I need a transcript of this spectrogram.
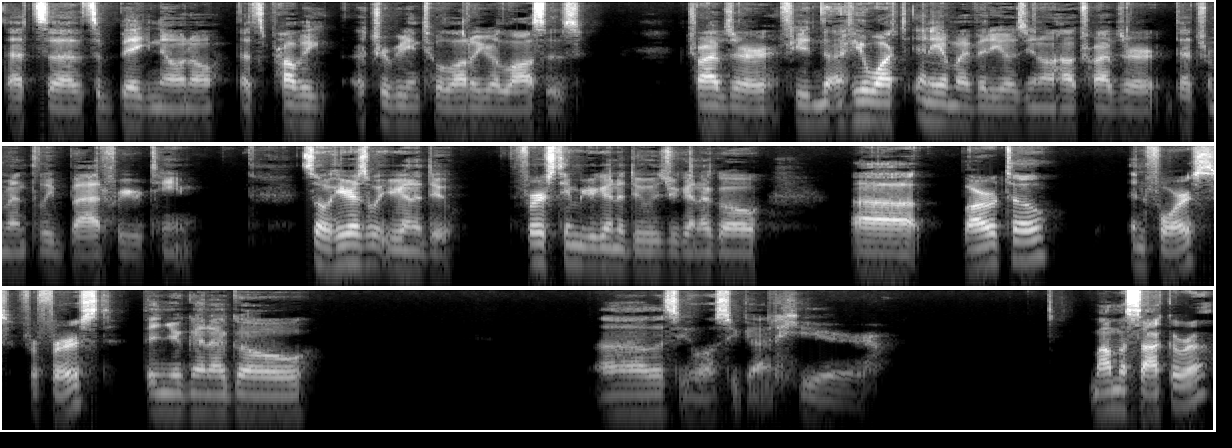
That's a, that's a big no-no. That's probably attributing to a lot of your losses. Tribes are if you if you watched any of my videos, you know how tribes are detrimentally bad for your team. So here's what you're gonna do. First team you're gonna do is you're gonna go uh, Boruto and Force for first. Then you're gonna go. Uh, let's see who else you got here. Mama Sakura.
